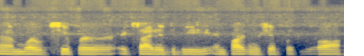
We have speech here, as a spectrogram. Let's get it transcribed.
Um, we're super excited to be in partnership with you all.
